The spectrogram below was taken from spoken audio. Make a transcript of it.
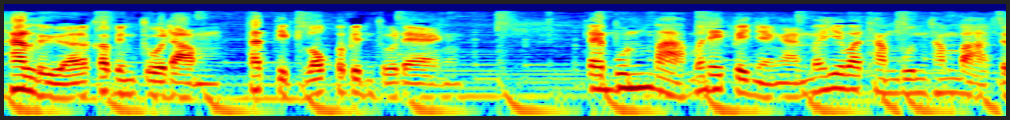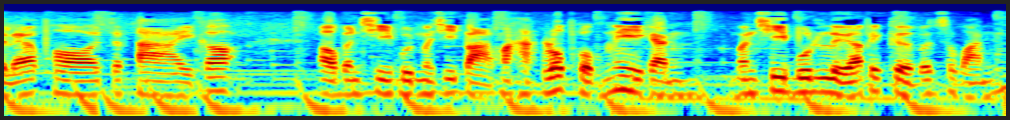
ถ้าเหลือก็เป็นตัวดำถ้าติดลบก็เป็นตัวแดง แต่บุญบาปไม่ได้เป็นอย่างนั้น ไม่ใช่ว่าทำบุญทำบาปเสร็จแล้วพอจะตายก็เอาบัญชีบุญบัญชีบาปมาหักลบกลบหนี้กันบัญชีบุญเหลือไปเกิดบนสวรรค์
